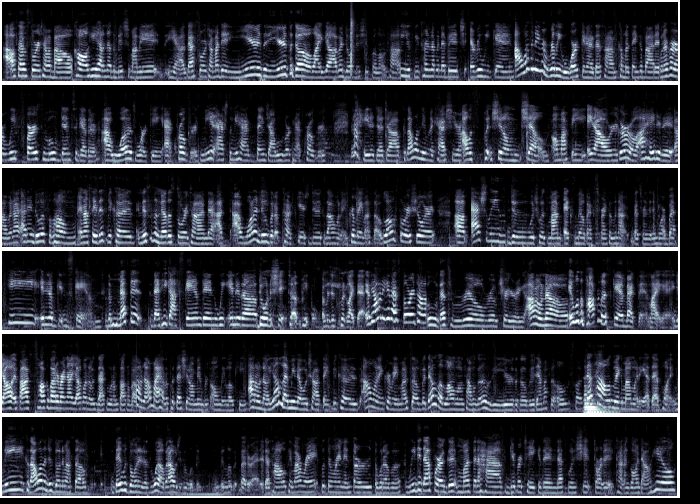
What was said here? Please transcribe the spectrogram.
I also have a story time about call he had another bitch in my bed. Yeah, that story time I did years and years ago. Like y'all, I've been doing this shit for a long time. He used to be turning up in that bitch every weekend. I wasn't even really working at that time, come to think about it. Whenever we first moved in together, I was working at Kroger's. Me and Ashley, we had the same job. We was working at Kroger's. And I hated that job because I wasn't even a cashier. I was putting shit on shelves on my feet, eight hours. Girl, I hated it. Um, and I, I didn't do it for long. And I say this because, and this is another story time that I, I want to do, but I'm kind of scared to do it because I don't want to incriminate myself. Long story short, um, Ashley's dude, which was my ex-male best friend because we're not best friends anymore, but he ended up getting scammed. The method that he got scammed in, we ended up doing the shit to other people. I'm gonna just put it like that. If y'all want to hear that story time, ooh, that's real, real triggering. I don't know. It was a popular scam back then. Like, y'all, if I talk about it right now, y'all gonna know exactly what I'm talking about. I don't know. I might have to put that shit on members only, low-key. I don't know. Y'all let me know what y'all think because I don't want to incriminate myself but that was a long long time ago. That was years ago but damn I feel old as fuck. That's how I was making my money at that point. Me because I wasn't just doing it myself. They was doing it as well but I was just a little bit a little bit better at it. That's how I would pay my rent split the rent in thirds or whatever. We did that for a good month and a half give or take and then that's when shit started kind of going downhill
